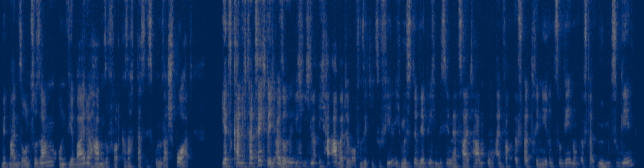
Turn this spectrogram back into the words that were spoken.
mit meinem Sohn zusammen und wir beide haben sofort gesagt, das ist unser Sport. Jetzt kann ich tatsächlich, also ich, ich, ich arbeite offensichtlich zu viel. Ich müsste wirklich ein bisschen mehr Zeit haben, um einfach öfter trainieren zu gehen, um öfter üben zu gehen.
